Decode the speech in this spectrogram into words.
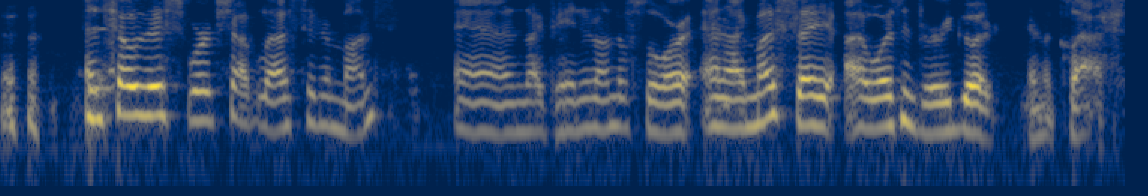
and so this workshop lasted a month, and I painted on the floor. And I must say, I wasn't very good in the class.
